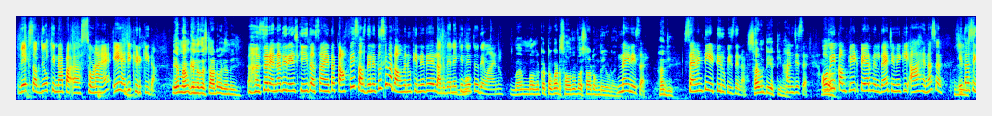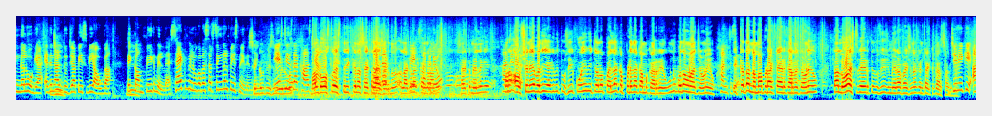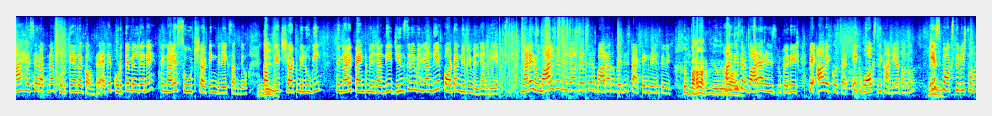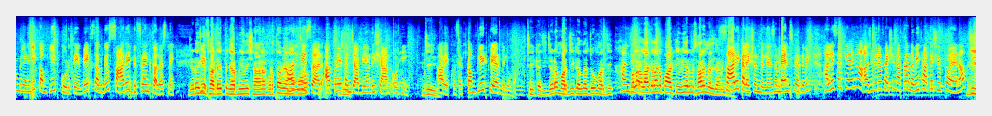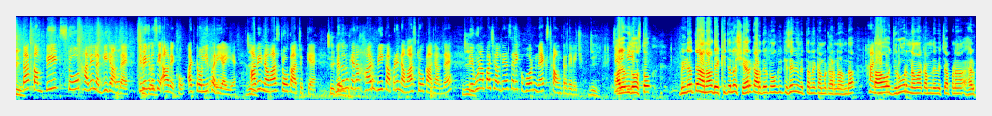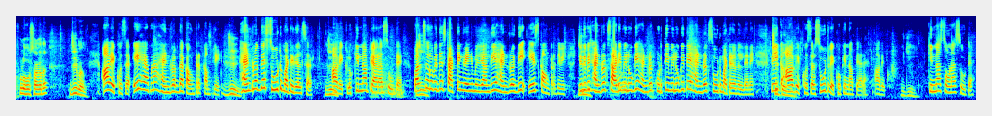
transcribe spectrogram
ਵੇਖ ਸਕਦੇ ਹੋ ਕਿੰਨਾ ਸੋਹਣਾ ਹੈ। ਇਹ ਹੈ ਜੀ ਖਿੜਕੀ ਦਾ। ਇਹ ਮੈਮ ਕਿੰਨੇ ਤੋਂ ਸਟਾਰਟ ਹੋ ਜਾਂਦੇ ਜੀ? ਸਰ ਇਹਨਾਂ ਦੀ ਰੇਂਜ ਕੀ ਦੱਸਾਂ ਇਹ ਤਾਂ ਕਾਫੀ ਸਸਤੇ ਨੇ। ਤੁਸੀਂ ਬਤਾਓ ਮੈਨੂੰ ਕਿੰਨੇ ਦੇ ਲੱਗਦੇ ਨੇ ਕਿੰਨੇ ਤੋਂ ਦੇਵਾਂ ਇਹਨੂੰ? ਮੈਮ ਮਤਲਬ ਘੱਟੋ ਘੱਟ 100 ਤੋਂ ਤਾਂ ਸਟਾਰਟ ਹੁੰਦਾ ਹੀ ਹੋਣਾ ਜੀ। ਨਹੀਂ ਨਹੀਂ ਸਰ। ਹਾਂਜੀ। 70 80 ਰੁਪਏ ਦੇ ਨਾਲ। 70 80 ਮੈਮ। ਹਾਂਜੀ ਸਰ। ਉਹ ਵੀ ਕੰਪਲੀਟ ਪੇਅਰ ਮਿਲਦਾ ਹੈ ਜਿਵੇਂ ਕਿ ਆ ਹੈ ਨਾ ਸਰ ਇਹ ਤਾਂ ਸਿੰਗਲ ਹੋ ਗਿਆ ਇਹਦੇ ਨਾਲ ਦੂਜਾ ਪੀਸ ਵੀ ਆਊਗਾ ਤੇ ਕੰਪਲੀਟ ਮਿਲਦਾ ਹੈ। ਸੈੱਟ ਮਿਲੂਗਾ ਬਸ ਸਰ ਸਿੰਗਲ ਪੀਸ ਨਹੀਂ ਦਿੰਦੇ। ਸਿੰਗਲ ਪੀਸ ਨਹੀਂ ਇਸ ਚੀਜ਼ ਦਾ ਖਾਸ ਮਤਲਬ ਦੋਸਤੋ ਇਸ ਤਰੀਕੇ ਨਾਲ ਸੈੱਟ ਲੈ ਸਕਦੇ ਹੋ ਅਲੱਗ-ਅਲੱਗ ਕਲਰਾਂ ਦੇ ਸੈੱਟ ਮਿਲਣਗੇ। ਪਰ। ਆਪਸ਼ਨ ਇਹ ਵਧੀਆ ਹੈ ਕਿ ਵੀ ਤੁਸੀਂ ਕੋਈ ਵੀ ਚਲੋ ਪਹਿਲਾਂ ਕੱਪੜੇ ਦਾ ਕੰਮ ਕਰ ਰਹੇ ਹੋ ਉਹਨੂੰ ਵਧਾਉਣਾ ਚਾਹੁੰਦੇ ਹੋ। ਇੱਕ ਤਾਂ ਨਵਾਂ ਪ੍ਰੋਡਕਟ ਐਡ ਕਰਨਾ ਚਾਹੁੰਦੇ ਹੋ ਤਾਂ ਲੋਐਸਟ ਰੇਟ ਤੇ ਤੁਸੀਂ ਜਮੇਰਾ ਫੈਸ਼ਨ ਨਾਲ ਕੰਟੈਕਟ ਕਰ ਸਕਦੇ ਜਿਵੇਂ ਕਿ ਆ ਹੈ ਸਰ ਆਪਣਾ ਕੁੜਤਿਆਂ ਦਾ ਕਾਊਂਟਰ ਇੱਥੇ ਕੁੜਤੇ ਮਿਲਦੇ ਨੇ ਤੇ ਨਾਲੇ ਸੂਟ ਸ਼ਰਟਿੰਗ ਵੇਖ ਸਕਦੇ ਹੋ। ਕੰਪਲੀਟ ਸ਼ਰਟ ਮਿਲੂਗੀ ਤੇ ਨਾਲੇ ਪੈਂਟ ਮਿਲ ਜਾਂਦੀ ਹੈ ਜੀਨਸ ਵੀ ਮਿਲ ਜਾਂਦੀ ਹੈ ਕਾਟਨ ਦੀ ਵੀ ਮਿਲ ਜਾਂਦੀ ਹੈ। ਨਾਲੇ ਰੁਮਾਲ ਵੀ ਮਿਲ ਜਾਂਦੇ ਆ ਸਰ 12 ਰੁਪਏ ਦੀ ਸਟਾਰਟਿੰਗ ਰੇਂਜ ਦੇ ਵਿੱਚ। ਹੋ 12 ਰੁਪਈਆਂ ਦੀ ਹਾਂਜੀ ਰੁਮਾਲ। ਸਰ 12 ਰੇਂਜ ਰੁਪਏ ਦੇ ਵਿੱਚ। ਤੇ ਆ ਵੇਖੋ ਸਰ ਇੱਕ ਬਾਕਸ ਦਿਖਾਣੀ ਆ ਤੁਹਾਨੂੰ। ਇਸ ਬਾਕਸ ਦੇ ਵਿੱਚ ਤੁਹਾਨੂੰ ਮਿਲਣਗੇ ਕੰਪਲੀਟ ਕੁੜਤੇ। ਵੇਖ ਸਕਦੇ ਹੋ ਸਾਰੇ ਡਿਫਰੈਂਟ ਕਲਰਸ ਨੇ। ਜਿਹੜੇ ਕਿ ਸਾਡੇ ਪੰਜਾਬੀਆਂ ਦੀ ਸ਼ਾਨ ਆ ਕੁੜਤਾ ਹਾਂਜੀ ਪਾਉਣਾ। ਸਰ ਆਪਣੇ ਪੰਜਾਬੀਆਂ ਦੀ ਸ਼ਾਨ ਉਹੀ। ਜੀ। ਆ ਵੇਖੋ ਸਰ ਕੰਪਲੀਟ ਪੇਅਰ ਮਿਲੂਗਾ। ਠੀਕ ਹੈ ਜੀ ਜਿਹੜਾ ਮਰਜ਼ੀ ਕਲਰ ਜੋ ਮਰਜ਼ੀ। ਹਾਂਜੀ ਮਤਲਬ ਅਲੱਗ-ਅਲੱਗ ਪਾਰਟੀ ਵੀਅਰ ਵੀ ਸਾਰੇ ਮਿਲ ਜਾਣਗੇ। ਸਾਰੇ ਕਲੈਕਸ਼ਨ ਮਿਲਦੇ ਨੇ ਸਰ ਮੈਨਸ ਵੇਅਰ ਦੇ ਵਿੱਚ। ਹਾਲੇ ਸਰ ਕੀ ਹੈ ਨਾ ਅੱਜ ਮੇਰਾ ਫੈਸ਼ਨ ਆਪਣਾ ਨਵੀਂ ਥਾਂ ਤੇ ਸ਼ਿਫਟ ਹੋਇਆ ਹੈ ਨਾ ਜੀ। ਤਾਂ ਕੰਪਲੀਟ ਸਟਾਕ ਹਾਲੇ ਲੱਗੀ ਜਾਂਦਾ ਹੈ। ਜਿਵੇਂ ਕਿ ਤੁਸੀਂ ਆ ਵੇਖੋ ਆ ਟਰੋਲੀ ਭਰੀ ਆਈ ਹੈ। ਆ ਵੀ ਨਵਾਂ ਸਟਾਕ ਆ ਚੁੱਕਿਆ ਹੈ। ਠੀਕ ਹੈ ਮੈਂ ਤੁਹਾਨੂੰ ਕਹਿਣਾ ਹਰ ਵੀਕ ਆਪਣੇ ਨਵਾਂ ਸਟਾਕ ਆ ਜਾਂਦਾ ਹੈ। ਜੀ। ਤੇ ਹੁਣ ਆਪਾਂ ਚੱਲਦੇ ਹਾਂ ਸਰ ਇੱਕ ਹੋਰ ਨੈਕਸਟ ਕਾਊਂਟਰ ਦੇ ਵਿੱਚ। ਜੀ। ਆਜੋ ਵੀ ਕਿ- ਦੋਸਤੋ ਵੀਡੀਓ ਧਿਆਨ ਨਾਲ ਦੇਖੀ ਚੱਲੋ ਸ਼ੇਅਰ ਕਰ ਦਿਓ ਕਿਉਂਕਿ ਕਿਸੇ ਵੀ ਮਿੱਤਰ ਨੇ ਕੰਮ ਕਰਨਾ ਹੁੰਦਾ ਤਾਂ ਉਹ ਜ਼ਰੂਰ ਨਵਾਂ ਕੰਮ ਦੇ ਵਿੱਚ ਆਪਣਾ ਹੈਲਪਫੁਲ ਹੋ ਸਕਦਾ। ਜੀ ਮੈਮ ਆ ਵੇਖੋ ਸਰ ਇਹ ਹੈ ਆਪਣਾ ਹੈਂਡਵਰਕ ਦਾ ਕਾਊਂਟਰ ਕੰਪਲੀਟ। ਹੈਂਡਵਰਕ ਦੇ ਸੂਟ ਮਟੀਰੀਅਲ ਸਰ। ਆ ਵੇਖ ਲਓ ਕਿੰਨਾ ਪਿਆਰਾ ਸੂਟ ਹੈ। 500 ਰੁਪਏ ਦੇ ਸਟਾਰਟਿੰਗ ਰੇਂਜ ਮਿਲ ਜਾਂਦੀ ਹੈ ਹੈਂਡਵਰਕ ਦੀ ਇਸ ਕਾਊਂਟਰ ਦੇ ਵਿੱਚ ਜਿਹਦੇ ਵਿੱਚ ਹੈਂਡਵਰਕ ਸਾੜੀ ਮਿਲੂਗੀ ਹੈਂਡਵਰਕ ਕੁੜਤੀ ਮਿਲੂਗੀ ਤੇ ਹੈਂਡਵਰਕ ਸੂਟ ਮਟੀਰੀਅਲ ਮਿਲਦੇ ਨੇ। ਤੇ ਇੱਕ ਆ ਵੇਖੋ ਸਰ ਸੂਟ ਵੇਖੋ ਕਿੰਨਾ ਪਿਆਰਾ ਹੈ ਆ ਵੇਖੋ। ਜੀ। ਕਿੰਨਾ ਸੋਹਣਾ ਸੂਟ ਹੈ।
